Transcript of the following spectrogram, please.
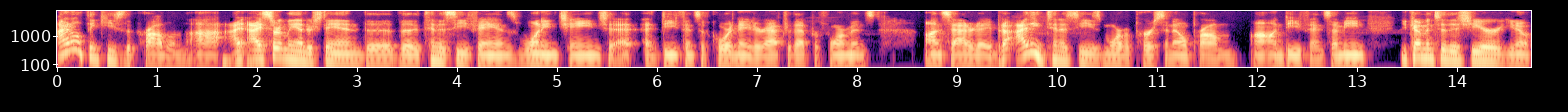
I don't think he's the problem. Uh, I, I, certainly understand the the Tennessee fans wanting change at, at, defensive coordinator after that performance on Saturday, but I think Tennessee is more of a personnel problem on defense. I mean, you come into this year, you know,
